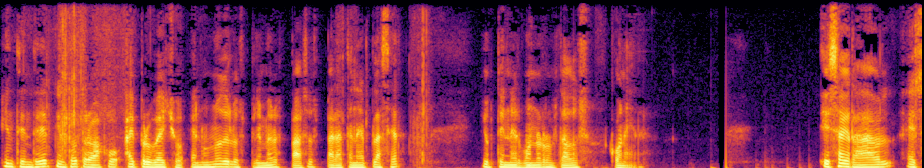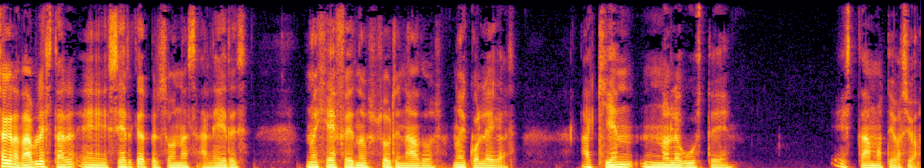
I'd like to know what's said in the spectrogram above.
Entender que en todo trabajo hay provecho en uno de los primeros pasos para tener placer y obtener buenos resultados con él es agradable, es agradable estar eh, cerca de personas alegres. No hay jefes, no hay subordinados, no hay colegas. A quien no le guste esta motivación.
